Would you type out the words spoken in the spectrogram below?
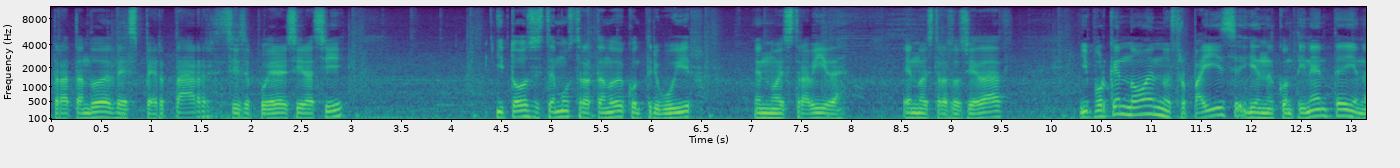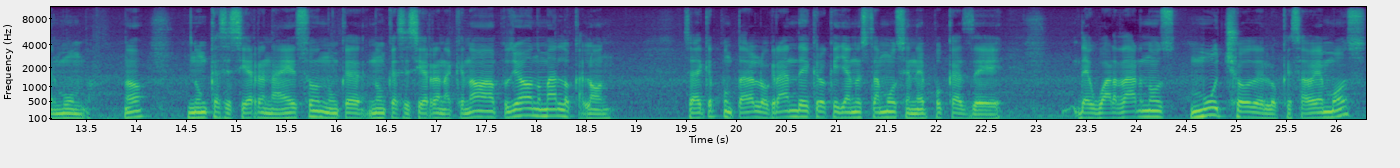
tratando de despertar, si se pudiera decir así, y todos estemos tratando de contribuir en nuestra vida, en nuestra sociedad y por qué no en nuestro país y en el continente y en el mundo, ¿no? Nunca se cierren a eso, nunca, nunca se cierran a que no, pues yo nomás localón. O sea, hay que apuntar a lo grande, creo que ya no estamos en épocas de, de guardarnos mucho de lo que sabemos,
